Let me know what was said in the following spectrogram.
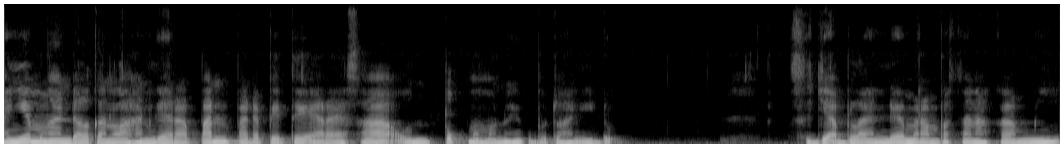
hanya mengandalkan lahan garapan pada PT RSA untuk memenuhi kebutuhan hidup. Sejak Belanda merampas tanah kami,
